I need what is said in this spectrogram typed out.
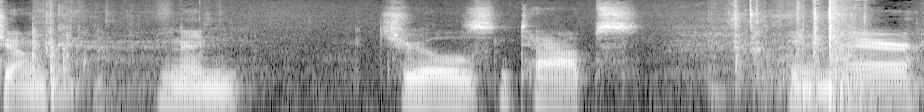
junk and then drills and taps in there.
